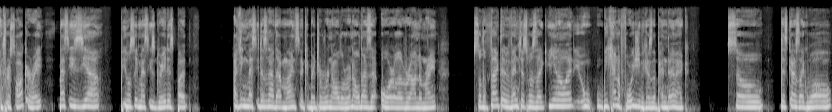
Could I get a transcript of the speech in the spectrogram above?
and for soccer, right? Messi's, yeah, people say Messi's greatest, but I think Messi doesn't have that mindset compared to Ronaldo. Ronaldo has that aura around him, right? So the fact that Juventus was like, you know what, we can't afford you because of the pandemic. So this guy's like, well,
